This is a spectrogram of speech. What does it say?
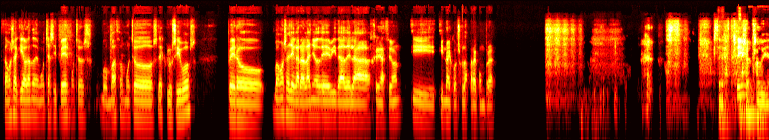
estamos aquí hablando de muchas IPs, muchos bombazos, muchos exclusivos, pero vamos a llegar al año de vida de la generación y, y no hay consolas para comprar. Hostia, el, otro- Sí. el otro día,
